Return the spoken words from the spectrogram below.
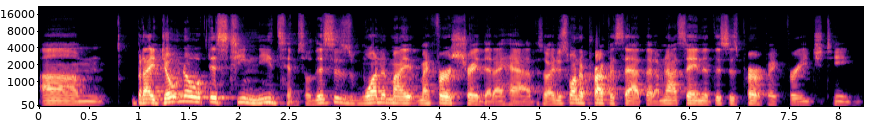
um, but I don't know if this team needs him. So this is one of my my first trade that I have. So I just want to preface that that I'm not saying that this is perfect for each team,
